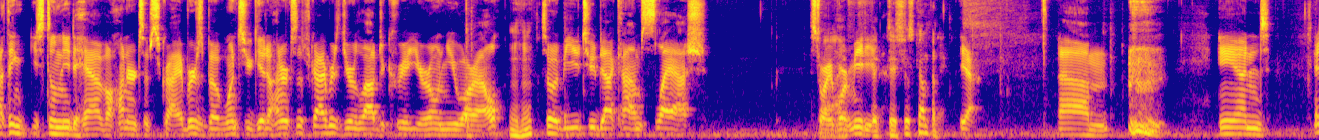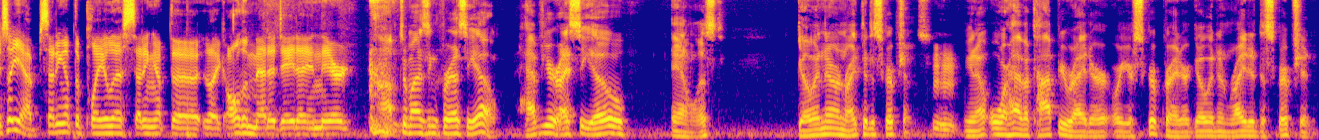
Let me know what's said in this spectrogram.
I think you still need to have 100 subscribers, but once you get 100 subscribers, you're allowed to create your own URL. So it'd be youtube.com slash storyboard media. fictitious company. Yeah. Um, and and so yeah, setting up the playlist, setting up the like all the metadata in there. Optimizing for SEO. Have your Right. SEO analyst go in there and write the descriptions. Mm-hmm. You know, or have a copywriter or your script writer go in and write a description,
